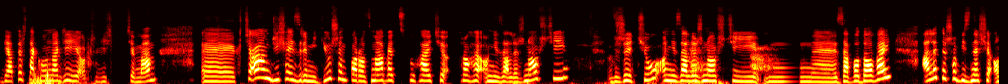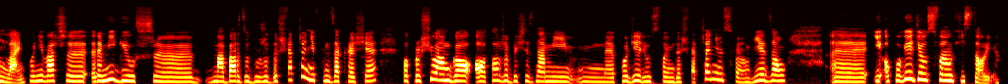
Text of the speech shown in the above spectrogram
Ja też taką nadzieję oczywiście mam. E, chciałam dzisiaj z Remigiuszem porozmawiać, słuchajcie, trochę o niezależności w życiu, o niezależności mm, zawodowej, ale też o biznesie online, ponieważ e, Remigiusz e, ma bardzo duże doświadczenie w tym zakresie. Poprosiłam go o to, żeby się z nami mm, podzielił swoim doświadczeniem, swoją wiedzą e, i opowiedział swoją historię.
